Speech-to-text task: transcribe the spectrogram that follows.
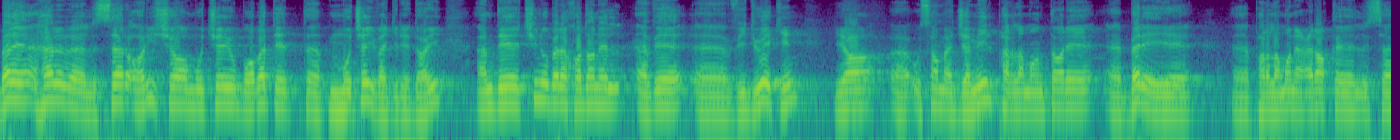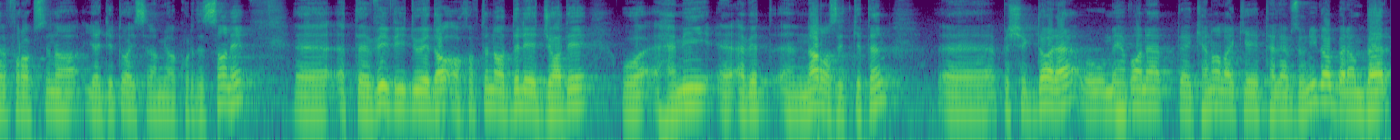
بله هر سر آریشا موچه و بابت موچه و گیری دایی ام ده چینو بره خودان اوه ویدیو اکین یا اسامه جمیل پرلمانتار بره پرلمان عراق سر فراکسیونا یگیتو اسلامیا کردستانه. ات وی ویدیو دا آخفتنا دل جاده و همی اوه نرازید کتن. پشک داره و مهوانت کنال که تلویزیونی دا برانبر پارلمانتاره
